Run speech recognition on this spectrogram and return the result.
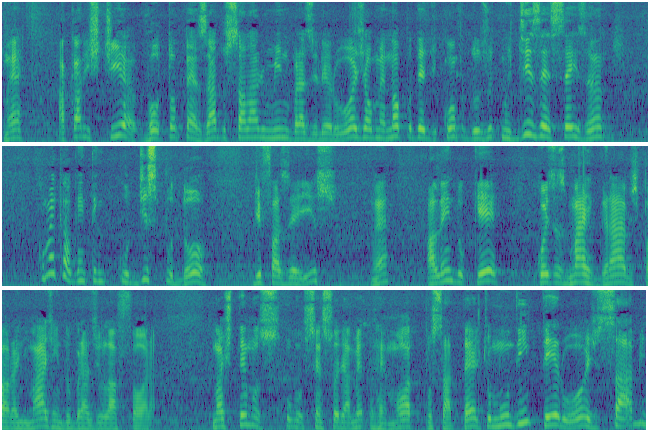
Né? A caristia voltou pesado o salário mínimo brasileiro. Hoje é o menor poder de compra dos últimos 16 anos. Como é que alguém tem o dispudor de fazer isso? Né? Além do que, coisas mais graves para a imagem do Brasil lá fora. Nós temos o sensoriamento remoto por satélite, o mundo inteiro hoje sabe,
